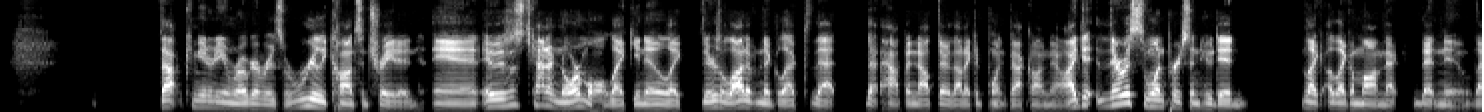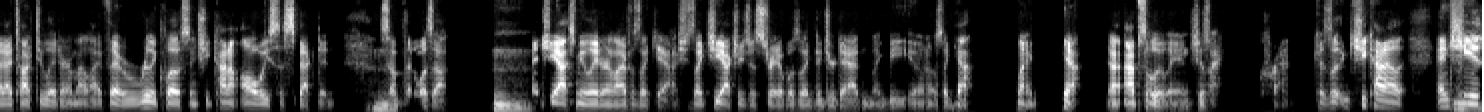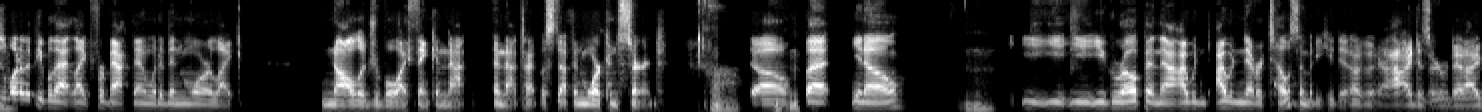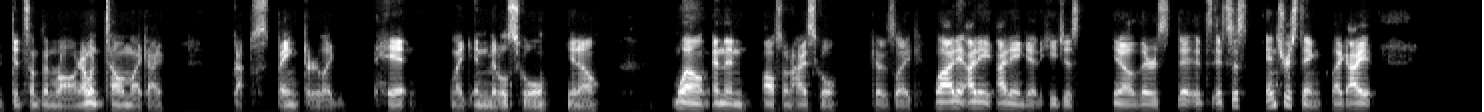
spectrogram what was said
that community in Rogue River is really concentrated, and it was just kind of normal. Like you know, like there's a lot of neglect that that happened out there that I could point back on now. I did. There was one person who did like like a mom that that knew that I talked to later in my life. They were really close, and she kind of always suspected mm. something was up. Mm. And she asked me later in life, I was like, "Yeah." She's like, she actually just straight up was like, "Did your dad like beat you?" And I was like, "Yeah." Like, yeah, absolutely. And she's like, crap. Because she kind of, and she mm-hmm. is one of the people that, like, for back then would have been more like knowledgeable, I think, in that, in that type of stuff and more concerned. Oh. So, mm-hmm. but, you know, mm-hmm. You, you, you grow up in that. I would, I would never tell somebody he did. I, like, I deserved it. I did something wrong. I wouldn't tell him like I got spanked or like hit like in middle school, you know? Well, and then also in high school because like well I didn't I didn't I didn't get he just you know there's it's it's just interesting like i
